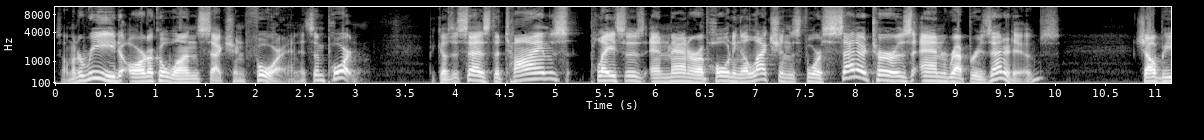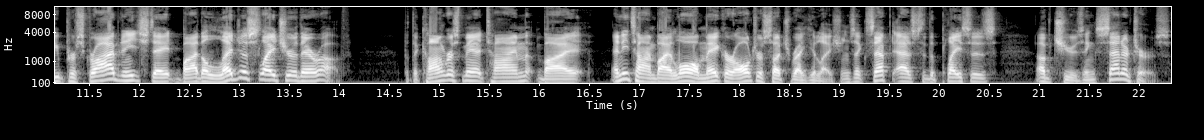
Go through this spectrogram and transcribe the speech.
So I'm going to read Article 1, Section 4, and it's important because it says the times, places, and manner of holding elections for senators and representatives shall be prescribed in each state by the legislature thereof. But the Congress may at time by any time by law make or alter such regulations, except as to the places of choosing senators.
